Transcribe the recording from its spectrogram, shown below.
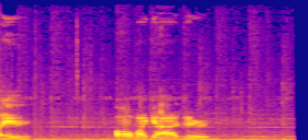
Really? Oh my god, dude.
